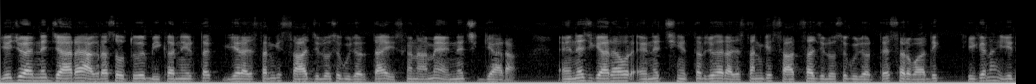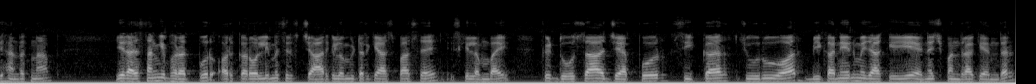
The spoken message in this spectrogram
ये जो एनएच जा रहा है, आगरा से होते हुए बीकानेर तक, ये राजस्थान के सात जिलों से गुजरता है, इसका नाम है एनएच ग्यारह। एनएच ग्यारह और एनएच छिहत्तर जो है राजस्थान के सात सात जिलों से गुजरते हैं। सर्वाधिक, ठीक है ना? ये ध्यान रखना आप। ये राजस्थान के भरतपुर और करौली में सिर्फ़ चार किलोमीटर के आसपास है इसकी लंबाई। फिर दौसा, जयपुर, सीकर, चूरू और बीकानेर में जाके ये एनएच पंद्रह के अंदर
